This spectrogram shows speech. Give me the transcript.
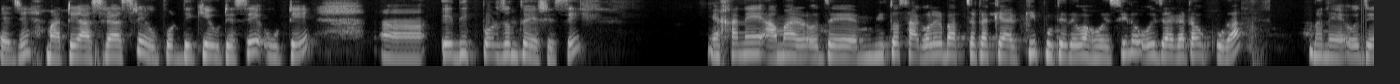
এই যে মাটি আশ্রে আশ্রে উপর দিকে উঠেছে, উঠে এদিক পর্যন্ত এসেছে। এখানে আমার যে মৃত ছাগলের বাচ্চাটাকে আর কি পুঁতে দেওয়া হয়েছিল, ওই জায়গাটাও কুড়া। মানে ওই যে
